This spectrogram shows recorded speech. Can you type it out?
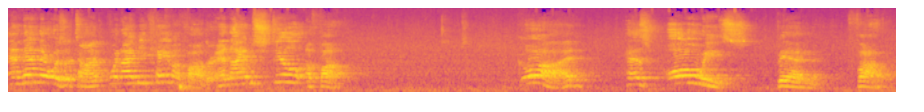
And then there was a time when I became a father, and I am still a father. God has always been Father.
